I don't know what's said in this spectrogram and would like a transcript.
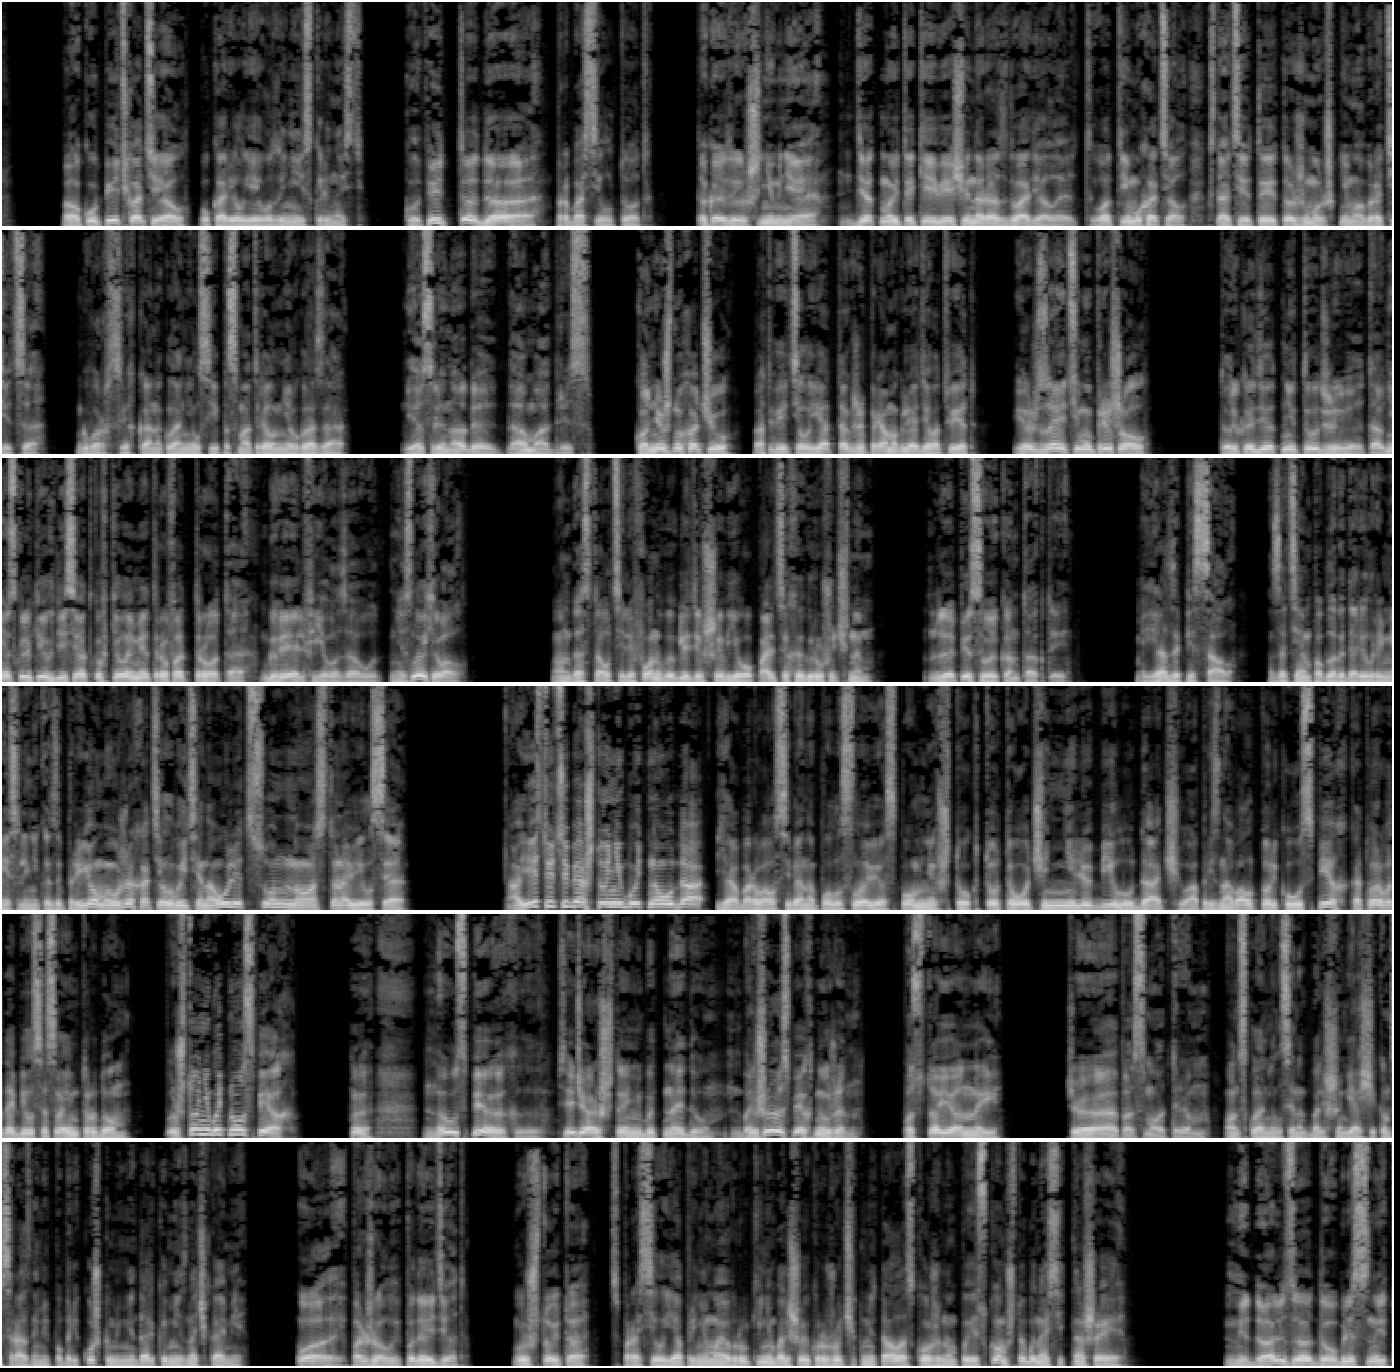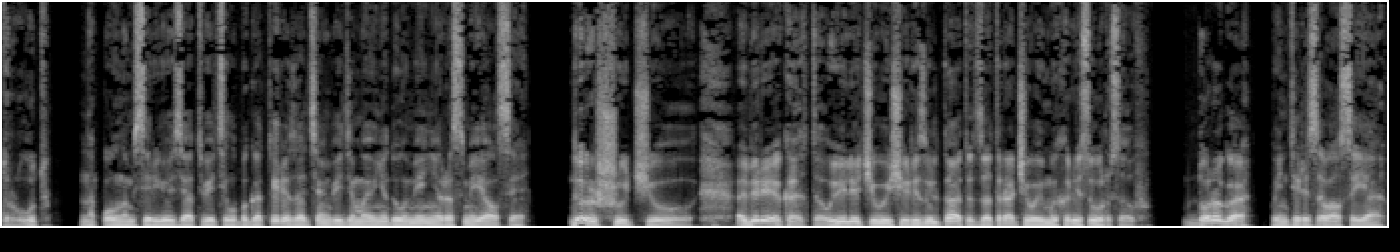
«А купить хотел», — укорил я его за неискренность. «Купить-то да», — пробасил тот. «Так это ж не мне. Дед мой такие вещи на раз-два делает. Вот ему хотел. Кстати, ты тоже можешь к нему обратиться». Гворф слегка наклонился и посмотрел мне в глаза. «Если надо, дам адрес». «Конечно хочу», — ответил я, также прямо глядя в ответ. «Я ж за этим и пришел». Только дед не тут живет, а в нескольких десятков километров от Трота. Гвельф его зовут. Не слыхивал?» Он достал телефон, выглядевший в его пальцах игрушечным. «Записывай контакты». Я записал. Затем поблагодарил ремесленника за прием и уже хотел выйти на улицу, но остановился. «А есть у тебя что-нибудь на уда...» Я оборвал себя на полусловие, вспомнив, что кто-то очень не любил удачу, а признавал только успех, которого добился своим трудом. «Что-нибудь на успех!» Хм, «На успех. Сейчас что-нибудь найду. Большой успех нужен. Постоянный». «Ща посмотрим». Он склонился над большим ящиком с разными побрякушками, медальками и значками. «Ой, пожалуй, подойдет». «Что это?» — спросил я, принимая в руки небольшой кружочек металла с кожаным пояском, чтобы носить на шее. «Медаль за доблестный труд», — на полном серьезе ответил богатырь, а затем, видя мое недоумение, рассмеялся. «Да шучу. Оберег это, увеличивающий результаты затрачиваемых ресурсов. Дорого?» — поинтересовался я.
